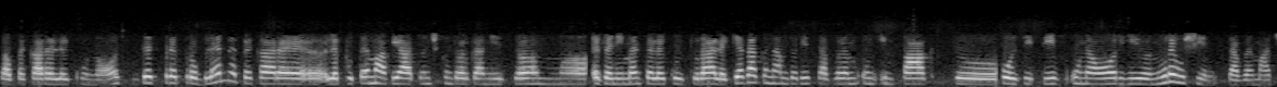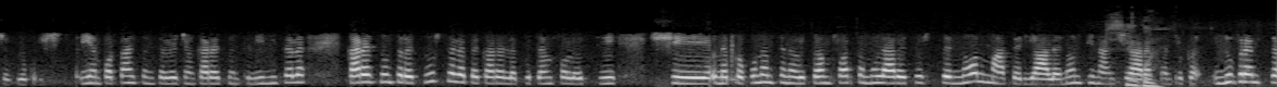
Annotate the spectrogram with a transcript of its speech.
sau pe care le cunosc, despre probleme pe care uh, le putem avea atunci când organizăm uh, evenimentele culturale, chiar dacă ne-am dorit să avem un impact uh, pozitiv, uneori nu reușim să avem acest lucru și e important să înțelegem care sunt limitele, care sunt resursele pe care le putem folosi și ne propunem să ne uităm foarte mult la resurse non-materiale, non-financiare, Sigur. pentru că nu vrem să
